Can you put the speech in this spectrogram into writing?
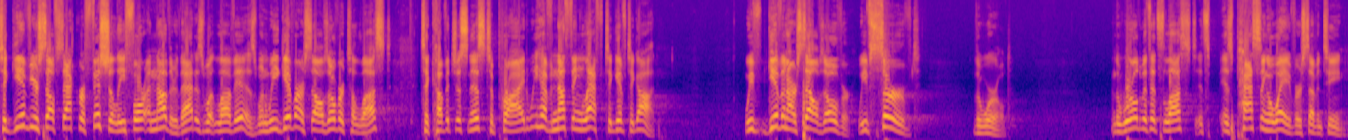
To give yourself sacrificially for another. That is what love is. When we give ourselves over to lust, to covetousness, to pride, we have nothing left to give to God. We've given ourselves over. We've served the world. And the world with its lust it's, is passing away, verse 17.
